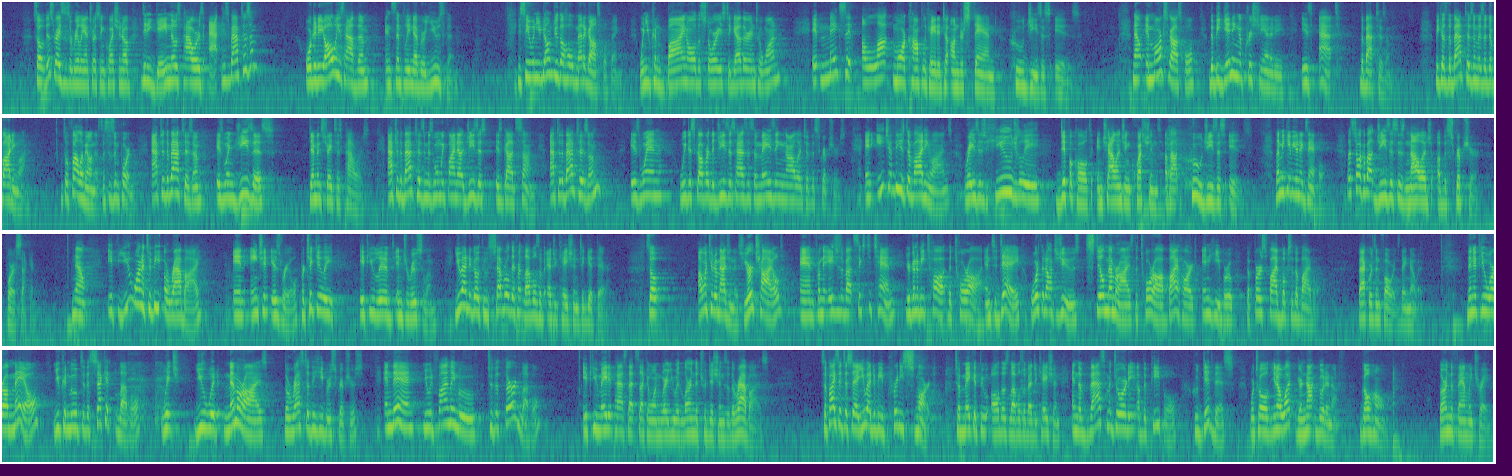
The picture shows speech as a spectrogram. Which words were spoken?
So this raises a really interesting question of did he gain those powers at his baptism? Or did he always have them and simply never use them? You see, when you don't do the whole metagospel thing, when you combine all the stories together into one, it makes it a lot more complicated to understand who Jesus is. Now, in Mark's gospel, the beginning of Christianity is at the baptism because the baptism is a dividing line. So, follow me on this. This is important. After the baptism is when Jesus demonstrates his powers. After the baptism is when we find out Jesus is God's Son. After the baptism is when we discover that Jesus has this amazing knowledge of the Scriptures. And each of these dividing lines raises hugely difficult and challenging questions about who Jesus is. Let me give you an example. Let's talk about Jesus' knowledge of the Scripture for a second. Now, if you wanted to be a rabbi, in ancient Israel, particularly if you lived in Jerusalem, you had to go through several different levels of education to get there. So I want you to imagine this. You're a child, and from the ages of about 6 to 10, you're going to be taught the Torah. And today, Orthodox Jews still memorize the Torah by heart in Hebrew, the first five books of the Bible, backwards and forwards. They know it. Then, if you were a male, you could move to the second level, which you would memorize the rest of the Hebrew scriptures, and then you would finally move to the third level if you made it past that second one where you would learn the traditions of the rabbis. Suffice it to say, you had to be pretty smart to make it through all those levels of education, and the vast majority of the people who did this were told, you know what, you're not good enough. Go home. Learn the family trade.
